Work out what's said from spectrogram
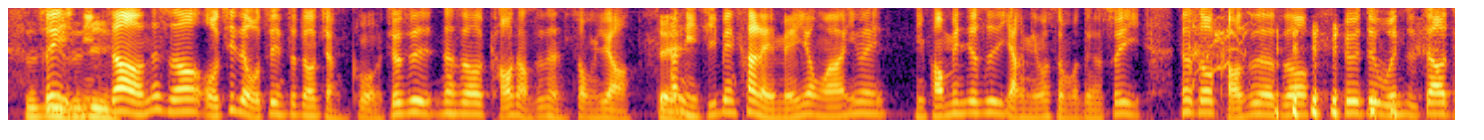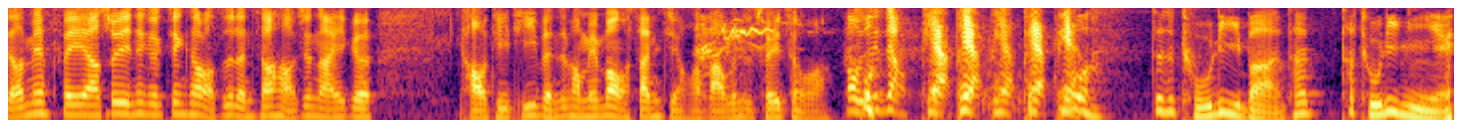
所以你知道那时候，我记得我之前真的有讲过，就是那时候考场真的很重要。那你即便看了也没用啊，因为你旁边就是养牛什么的，所以那时候考试的时候，就会对蚊子在我脚上面飞啊。所以那个监考老师人超好，就拿一个。考题题本在旁边帮我扇脚啊，把蚊子吹走啊！那 我就这样啪啪啪啪啪，哇，这是图利吧？他他图利你耶？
